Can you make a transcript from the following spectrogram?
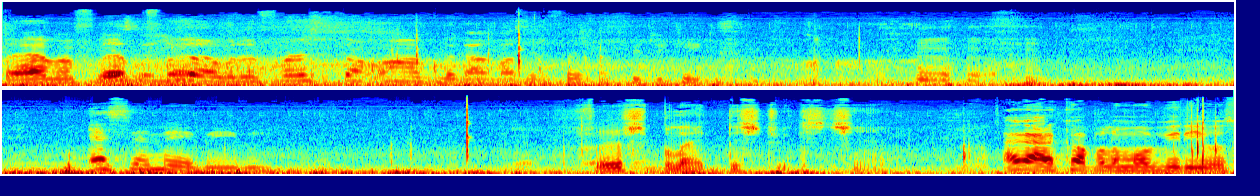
forever, forever, Listen, you forever. are the first song. Look, I was about to say the first Picture Cakes. SMA, baby. First Black Districts champ. I got a couple of more videos.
